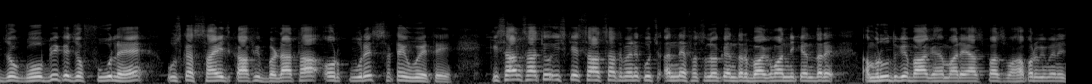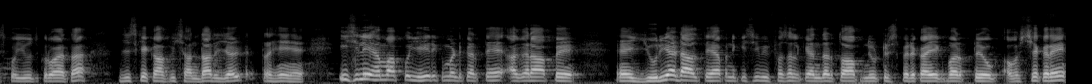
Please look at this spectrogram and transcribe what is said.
जो गोभी के जो फूल हैं, उसका साइज़ काफ़ी बड़ा था और पूरे सटे हुए थे। किसान साथियों, इसके साथ साथ मैंने कुछ अन्य फ़सलों के अंदर, बागवानी के अंदर, अमरूद के बाग है हमारे आसपास, वहाँ पर भी मैंने इसको यूज़ करवाया था, जिसके काफ़ी शानदार रिज़ल्ट रहे हैं। इसलिए हम आपको यही रिकमेंड करते हैं, अगर आप यूरिया डालते हैं अपनी किसी भी फ़सल के अंदर तो आप न्यूट्रिस्पेयर का एक बार प्रयोग अवश्य करें,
